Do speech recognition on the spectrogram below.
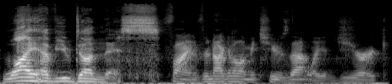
Why have you done this? Fine, if you're not gonna let me choose that like a jerk.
